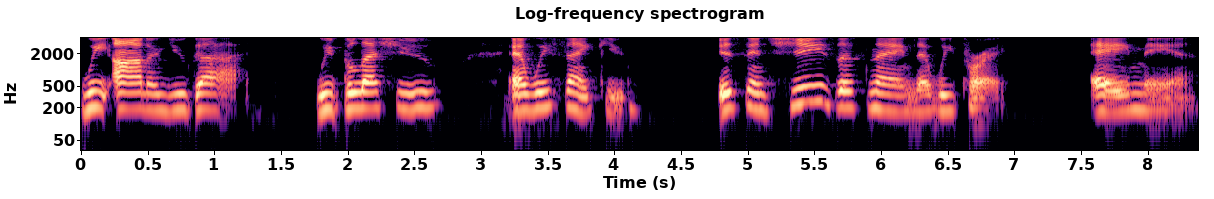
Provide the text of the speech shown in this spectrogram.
We honor you, God. We bless you and we thank you. It's in Jesus' name that we pray. Amen.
